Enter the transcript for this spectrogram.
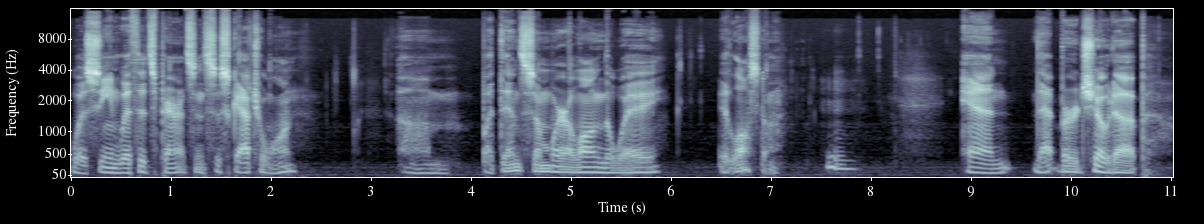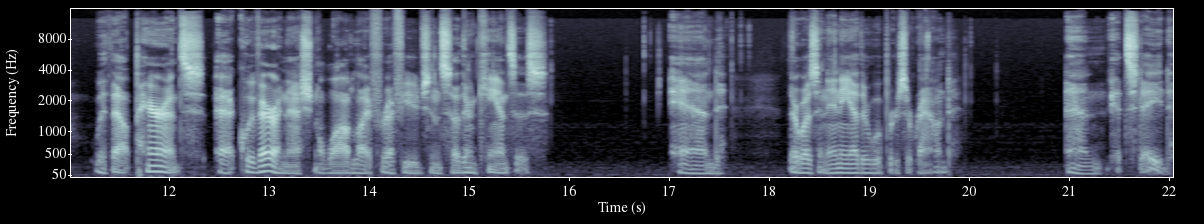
was seen with its parents in Saskatchewan. Um, but then somewhere along the way, it lost them. Hmm. And that bird showed up without parents at Quivira National Wildlife Refuge in southern Kansas. And there wasn't any other whoopers around. And it stayed.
